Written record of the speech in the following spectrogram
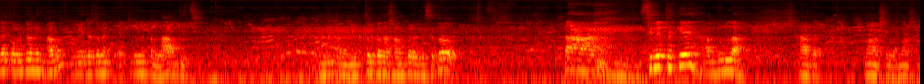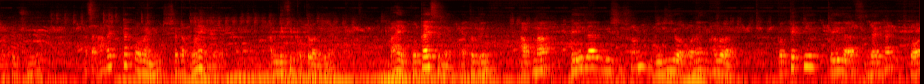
যার কমেন্টটা অনেক ভালো। আমি এটার জন্য একটা- জন্য একটা লাভ দিচ্ছি। মানে মৃত্যুর কথা স্মরণ করে দিচ্ছে তো। সিলেট থেকে আবদুল্লাহ শাহাদাত মাশাল্লাহ মাশাল্লাহ খুব সুন্দর। আচ্ছা আরেকটা কমেন্ট সেটা অনেক বড়। আমি দেখি পড়তে পারি না ভাই, কোথায় ছিলেন এতদিন? আপনার টেইলার বিশ্লেষণ ভিডিও অনেক ভালো লাগে। প্রত্যেকটি টেইলার দেখার পর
